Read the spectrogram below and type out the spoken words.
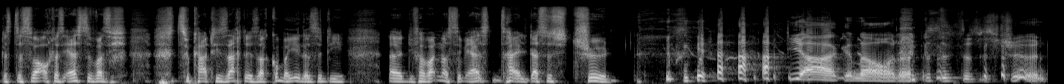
das, das war auch das Erste, was ich zu Kati sagte. Ich sag, guck mal hier, das sind die, äh, die Verwandten aus dem ersten Teil. Das ist schön. ja, genau. Das ist, das ist schön.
